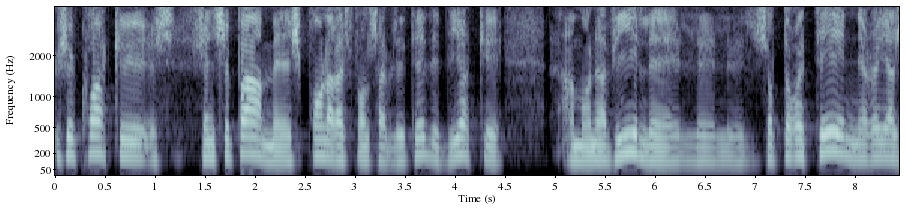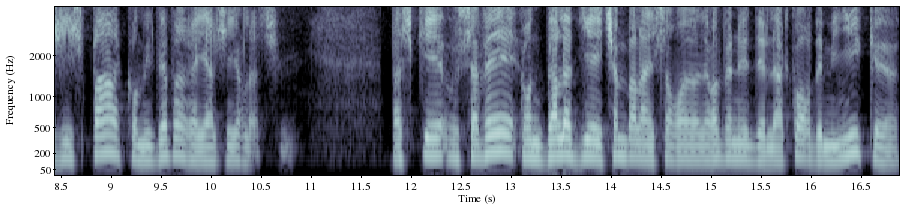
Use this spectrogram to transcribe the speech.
je crois que, je ne sais pas, mais je prends la responsabilité de dire que, à mon avis, les, les, les autorités ne réagissent pas comme ils devraient réagir là-dessus. Parce que, vous savez, quand Daladier et Chamberlain sont revenus de l'accord de Munich, euh,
